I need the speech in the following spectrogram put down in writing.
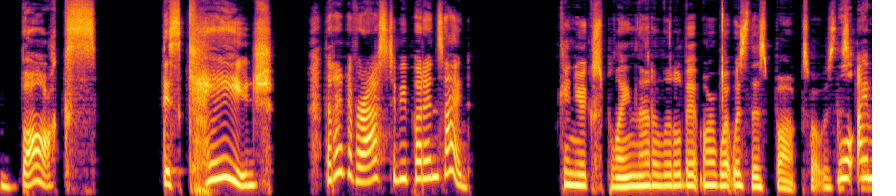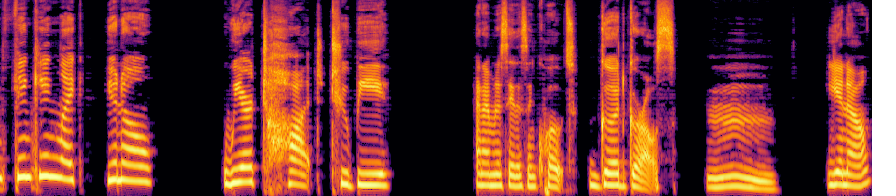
box, this cage that I never asked to be put inside. Can you explain that a little bit more? What was this box? What was this? Well, I'm thinking like, you know, we are taught to be, and I'm going to say this in quotes, good girls, Mm. you know?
